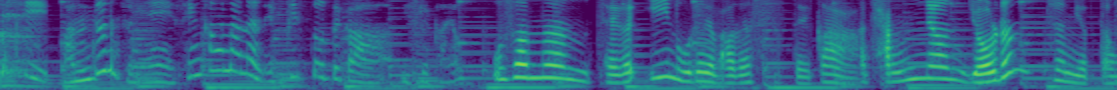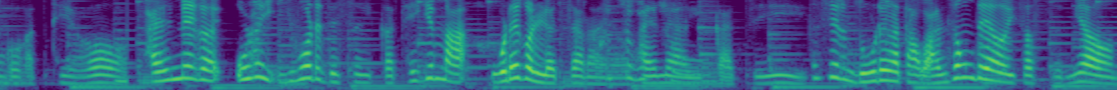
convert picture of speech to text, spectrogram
혹시 만든 중에 생각나는 에피소드가 있을까요? 우선은 제가 이 노래를 받았을 때가 작년 여름쯤이었던 것 같아요. 발매가 올해 2월에 됐으니까 되게 막 오래 걸렸잖아요. 그쵸, 그쵸. 발매하기까지. 사실은 노래가 다 완성되어 있었으면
